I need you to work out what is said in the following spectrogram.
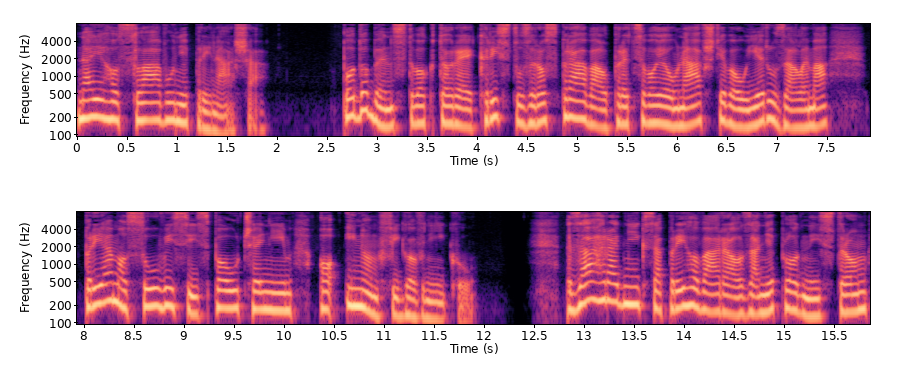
na jeho slávu neprináša. Podobenstvo, ktoré Kristus rozprával pred svojou návštevou Jeruzalema, priamo súvisí s poučením o inom figovníku. Záhradník sa prihováral za neplodný strom,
